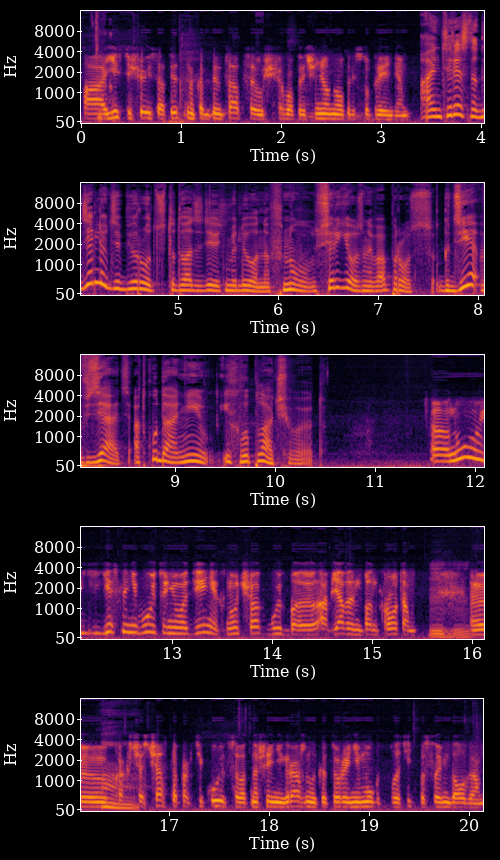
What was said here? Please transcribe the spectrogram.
А есть еще и, соответственно, компенсация ущерба, причиненного преступлением. А интересно, где люди берут 129 миллионов? Ну, серьезный вопрос. Где взять? Откуда они их выплачивают? А, ну, если не будет у него денег, ну, человек будет объявлен банкротом, угу. э, а. как сейчас часто практикуется в отношении граждан, которые не могут платить по своим долгам.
